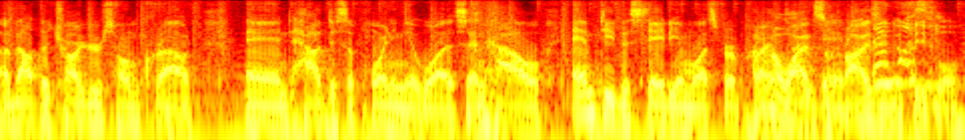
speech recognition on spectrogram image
about the Chargers home crowd and how disappointing it was and how empty the stadium was for a I prime don't know why time it's game. surprising It to people.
